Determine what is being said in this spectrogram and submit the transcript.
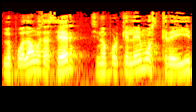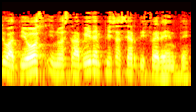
lo podamos hacer, sino porque le hemos creído a Dios y nuestra vida empieza a ser diferente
